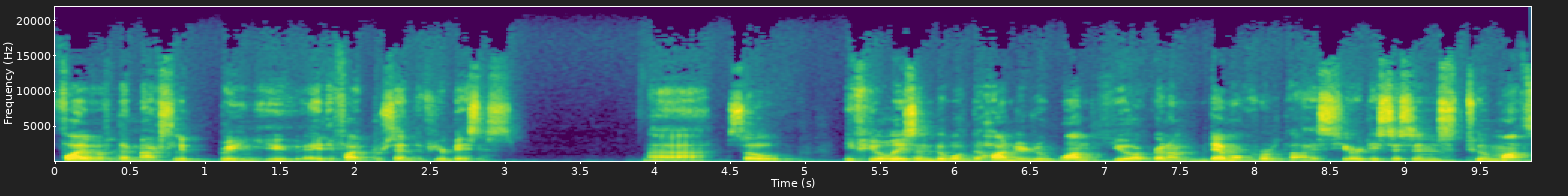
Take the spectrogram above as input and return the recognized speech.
five of them actually bring you 85% of your business uh, so if you listen to what the 100 want, you are going to democratize your decisions too much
